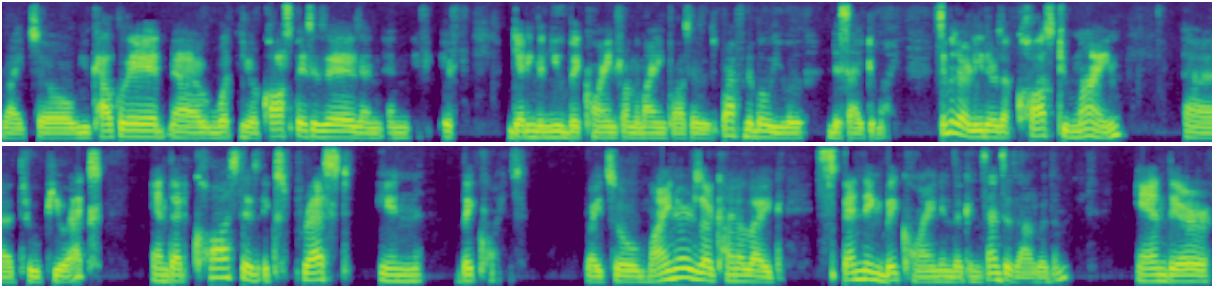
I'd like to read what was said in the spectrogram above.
right? So you calculate uh, what your cost basis is, and and if, if getting the new Bitcoin from the mining process is profitable, you will decide to mine. Similarly, there's a cost to mine uh, through POX, and that cost is expressed in Bitcoins, right? So miners are kind of like spending Bitcoin in the consensus algorithm, and they're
